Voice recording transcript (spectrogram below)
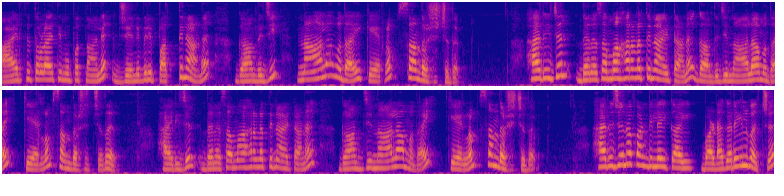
ആയിരത്തി തൊള്ളായിരത്തി മുപ്പത്തിനാല് ജനുവരി പത്തിനാണ് ഗാന്ധിജി നാലാമതായി കേരളം സന്ദർശിച്ചത്. ഹരിജൻ ധനസമാഹരണത്തിനായിട്ടാണ് ഗാന്ധിജി നാലാമതായി കേരളം സന്ദർശിച്ചത്. ഹരിജൻ ധനസമാഹരണത്തിനായിട്ടാണ് ഗാന്ധിജി നാലാമതായി കേരളം സന്ദർശിച്ചത്. ഹരിജന ഫണ്ടിലേക്കായി വടകരയിൽ വച്ച്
